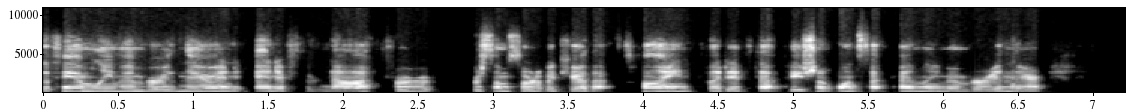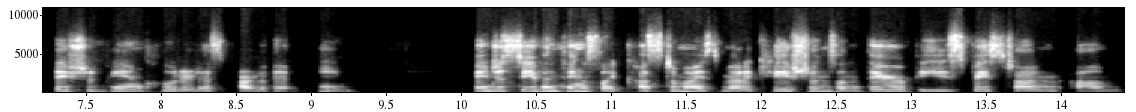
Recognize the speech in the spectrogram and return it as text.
the family member in there, and, and if they're not for, for some sort of a care, that's fine. But if that patient wants that family member in there, they should be included as part of that team. And just even things like customized medications and therapies based on um,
